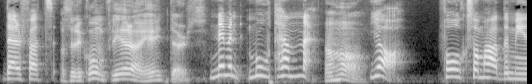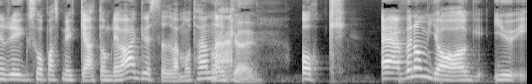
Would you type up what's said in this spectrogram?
Därför att, Alltså det kom flera haters. nej men mot henne. Jaha, Ja, folk som hade min rygg så pass mycket att de blev aggressiva mot henne. okej. Och även om jag ju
